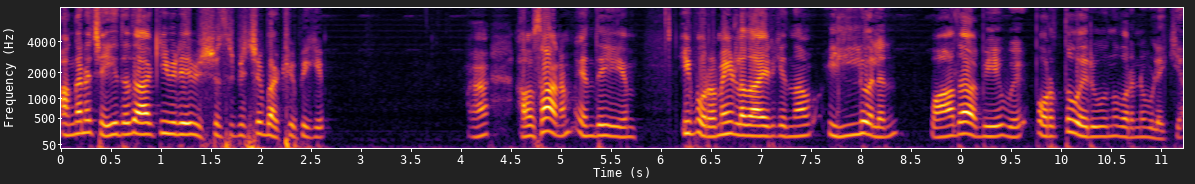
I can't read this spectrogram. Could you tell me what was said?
അങ്ങനെ ചെയ്തതാക്കി ഇവരെ വിശ്വസിപ്പിച്ച് ഭക്ഷിപ്പിക്കും. അവസാനം എന്ത് ചെയ്യും? ഈ പുറമേ ഉള്ളതായിരിക്കുന്ന ഇല്ലുവലൻ വാതാപിയെ പുറത്ത് വരൂ എന്ന് പറഞ്ഞ് വിളിക്കുക.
